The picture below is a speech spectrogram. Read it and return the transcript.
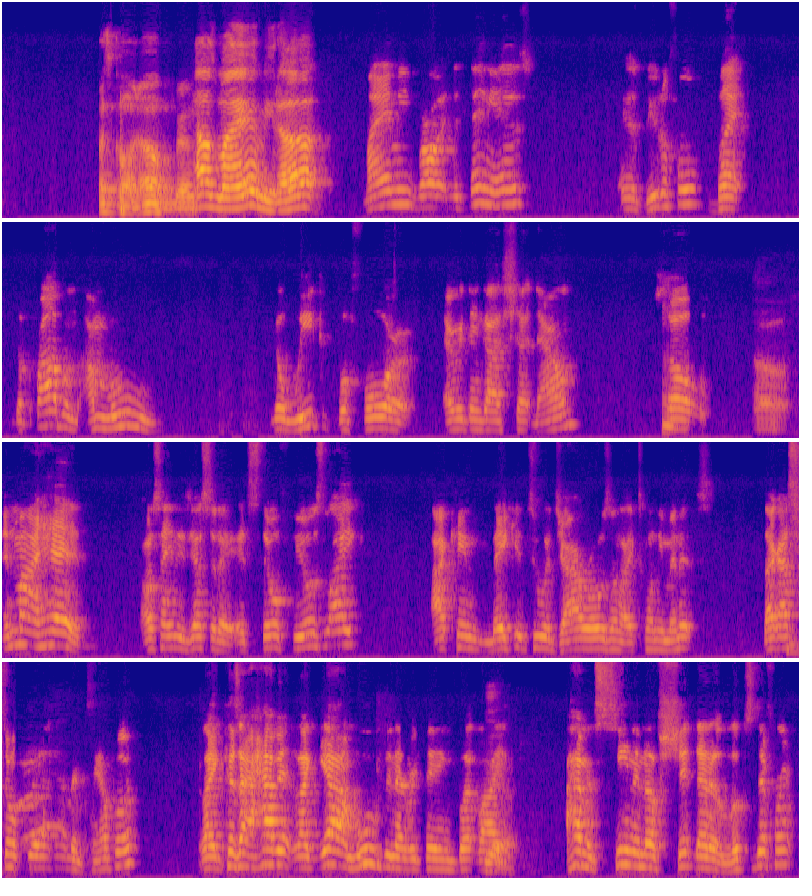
What's going on, bro? How's Miami, dog? Miami, bro. The thing is, it's beautiful, but the problem, I moved the week before everything got shut down. So Oh, in my head, I was saying this yesterday. It still feels like I can make it to a gyros in like 20 minutes. Like I still feel like I'm in Tampa. Like, cause I haven't like, yeah, I moved and everything, but like, Yeah. I haven't seen enough shit that it looks different.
